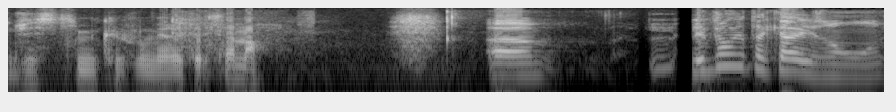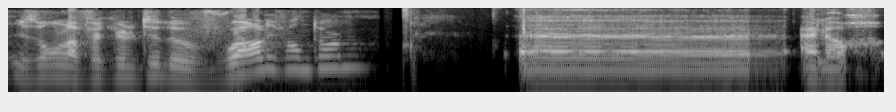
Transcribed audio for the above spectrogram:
j'estime que vous méritez le Sama. Euh, les Toritaka, ils ont, ils ont la faculté de voir les fantômes? Euh, alors,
